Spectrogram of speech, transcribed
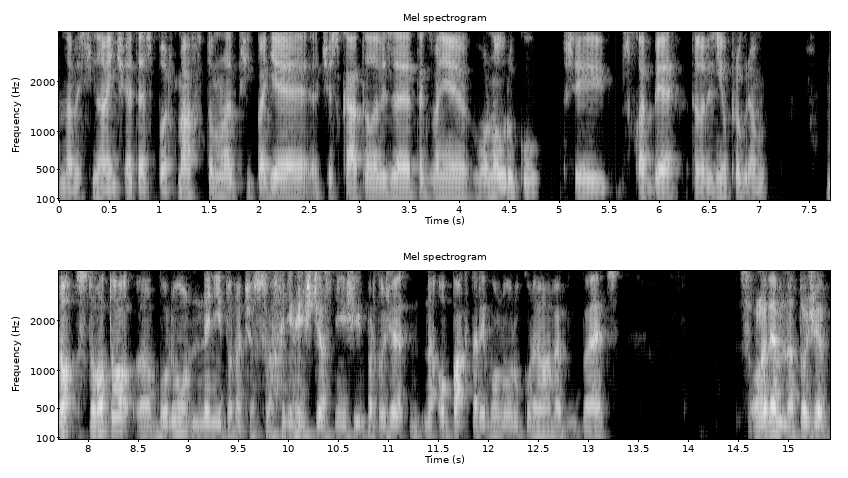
na vysílání ČT Sport? Má v tomhle případě Česká televize takzvaně volnou ruku při skladbě televizního programu? No, z tohoto bodu není to načasování nejšťastnější, protože naopak tady volnou ruku nemáme vůbec s ohledem na to, že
